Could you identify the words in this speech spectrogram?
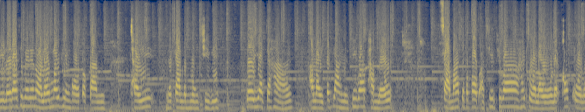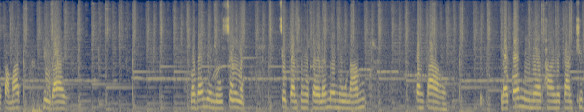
มีรายได้ที่ไม่แน่นอนแล้วไม่เพียงพอต่อการใช้ในการดำรงชีวิต เลยอยากจะหาอะไรสักอย่างหนึ่งที่ว่าทำแล้ว สามารถจะประกอบอาชีพที่ว่าให้ตัวเราและครอบครัวเราสามารถอยู่ได้ เราได้เรียนรู้สูตรสูตรการชงกาแฟและเมนูน้ำต่างๆ แล้วก็มีแนวทางในการคิด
